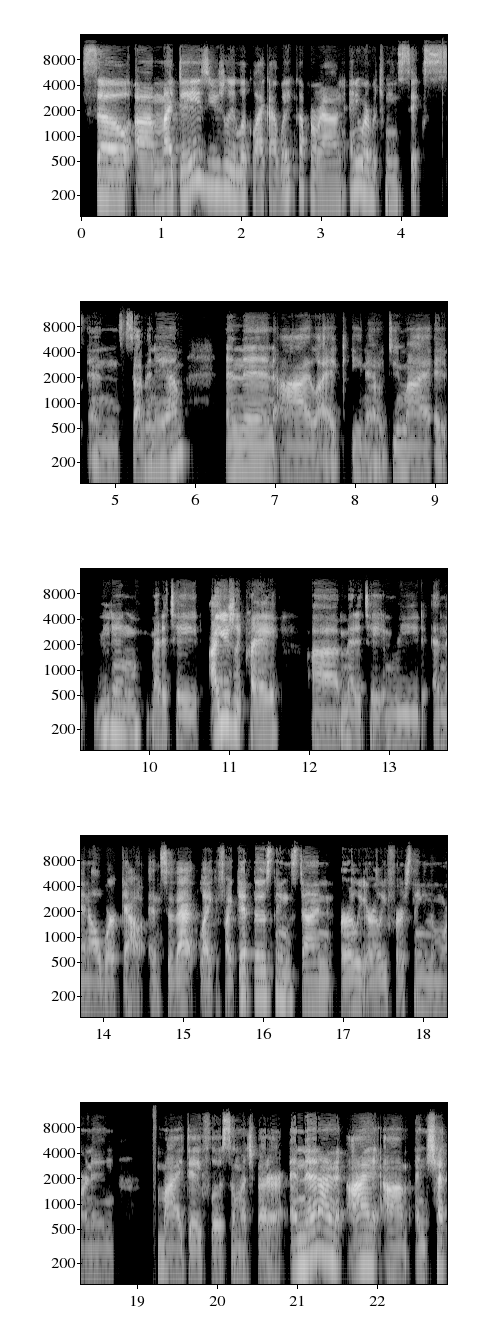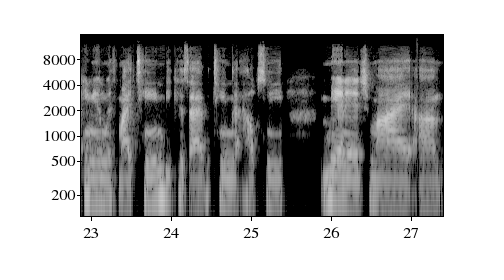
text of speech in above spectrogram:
so um, my days usually look like i wake up around anywhere between 6 and 7 a.m and then i like you know do my reading meditate i usually pray uh, meditate and read, and then I'll work out. And so that, like, if I get those things done early, early, first thing in the morning, my day flows so much better. And then I, I um, am checking in with my team because I have a team that helps me manage my um,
